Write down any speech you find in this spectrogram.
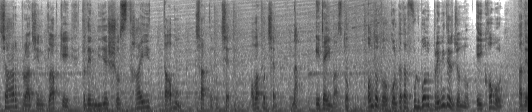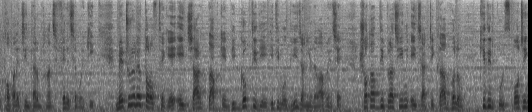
চার প্রাচীন ক্লাবকে তাদের নিজস্ব স্থায়ী তাঁবু ছাড়তে হচ্ছে। অবাক হচ্ছেন? না, এটাই বাস্তব। অন্তত কলকাতার ফুটবল প্রেমীদের জন্য এই খবর তাদের কপালে চিন্তার ভাঁজ ফেলেছে বই কি মেট্রো রেলের তরফ থেকে এই চার ক্লাবকে বিজ্ঞপ্তি দিয়ে ইতিমধ্যেই জানিয়ে দেওয়া হয়েছে। শতাব্দী প্রাচীন এই চারটি ক্লাব হল Khidirpur sporting,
